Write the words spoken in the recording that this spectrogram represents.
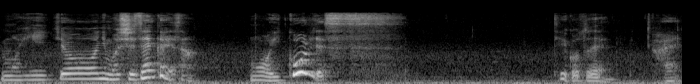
もう非常にもう自然界さんもうイコールです。ということではい。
